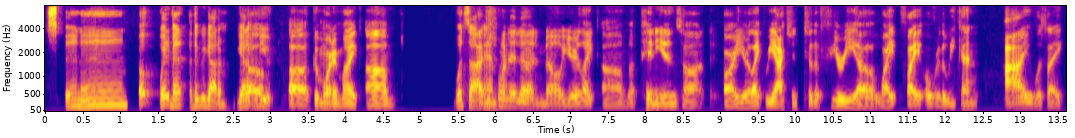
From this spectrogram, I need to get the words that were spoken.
Spinning. Oh, wait a minute. I think we got him. You got to oh, mute. Uh, good morning, Mike. Um, What's up, I man? just wanted to know your like um opinions on or your like reaction to the Fury uh Whyte fight over the weekend. I was like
